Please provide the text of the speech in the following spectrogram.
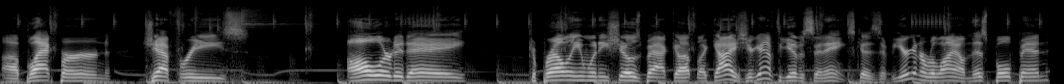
uh, Blackburn, Jefferies, Oller today. Kaprielian when he shows back up. Like, guys, you're gonna have to give us an innings because if you're gonna rely on this bullpen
